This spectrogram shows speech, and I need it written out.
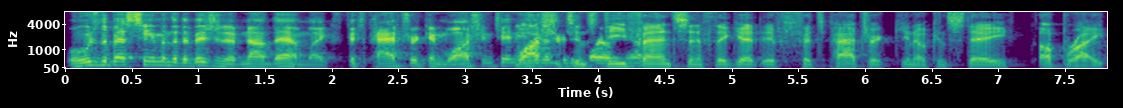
well, who's the best team in the division if not them? Like Fitzpatrick and Washington. He's never been to Washington's defense, and if they get if Fitzpatrick, you know, can stay upright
